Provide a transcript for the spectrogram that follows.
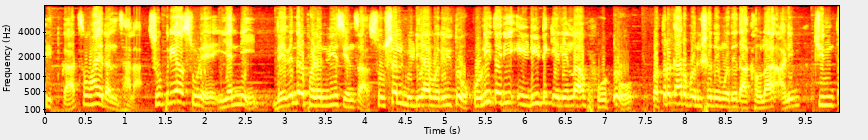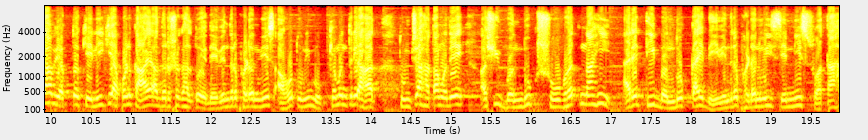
तितकाच व्हायरल झाला. सुप्रिया सुळे यांनी देवेंद्र फडणवीस यांचा सोशल मीडियावरील तो कोणीतरी एडिट केलेला फोटो पत्रकार परिषदेमध्ये दाखवला आणि चिंता व्यक्त केली की आपण काय आदर्श घालतोय. देवेंद्र फडणवीस अहो तुम्ही मुख्यमंत्री आहात. तुमच्या हातामध्ये अशी बंदूक शोभत नाही. अरे ती बंदूक काय देवेंद्र फडणवीस यांनी स्वतः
